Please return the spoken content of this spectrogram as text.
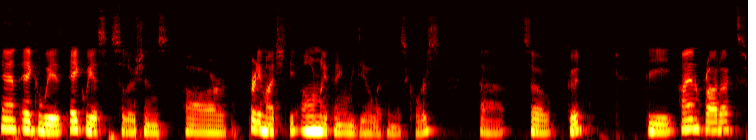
And aqueous, aqueous solutions are pretty much the only thing we deal with in this course. Uh, so good. The ion product,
